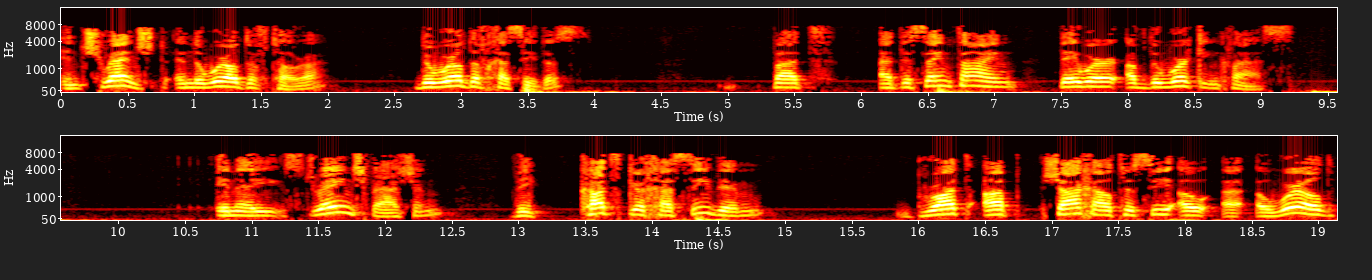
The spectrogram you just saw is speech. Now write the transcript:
entrenched in the world of Torah, the world of Hasidus, but at the same time, they were of the working class. In a strange fashion, the Kotzker Hasidim brought up Shachal to see a, a, a world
